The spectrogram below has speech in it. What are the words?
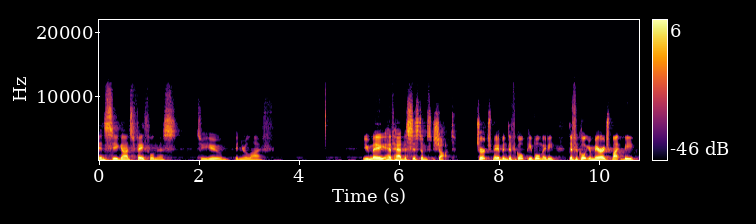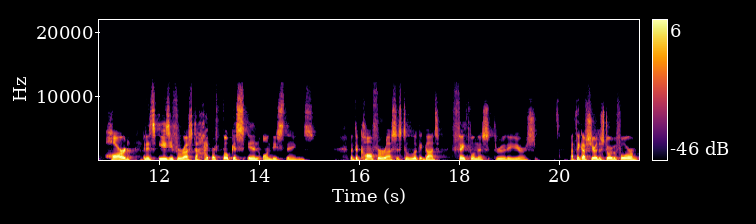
and see God's faithfulness to you in your life. You may have had the systems shocked. Church may have been difficult, people may be difficult, your marriage might be hard, and it's easy for us to hyper focus in on these things. But the call for us is to look at God's faithfulness through the years. I think I've shared the story before,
